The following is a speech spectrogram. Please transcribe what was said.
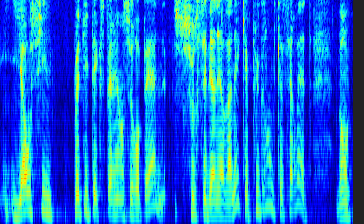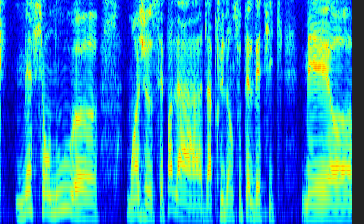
il y a aussi une petite expérience européenne sur ces dernières années qui est plus grande que Servette. Donc, méfions-nous. euh, moi, je sais pas de la, de la prudence ou helvétique, mais euh,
